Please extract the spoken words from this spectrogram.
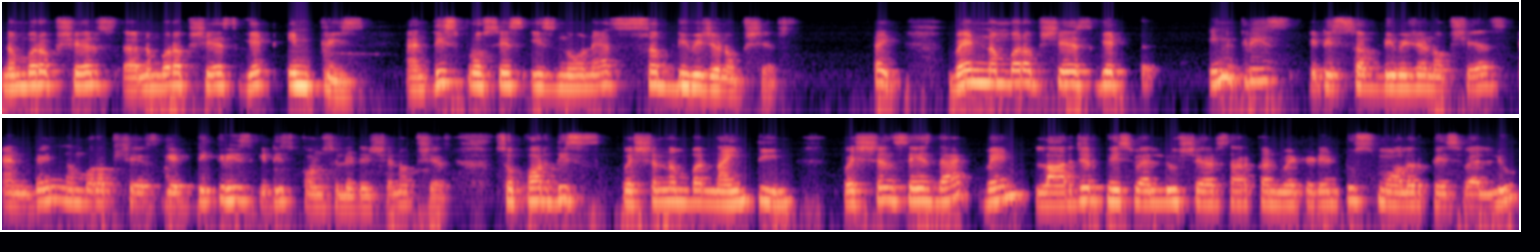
number of shares uh, number of shares get increased and this process is known as subdivision of shares right? When number of shares get increase it is subdivision of shares and when number of shares get decreased it is consolidation of shares. So for this question number 19 question says that when larger face value shares are converted into smaller face value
